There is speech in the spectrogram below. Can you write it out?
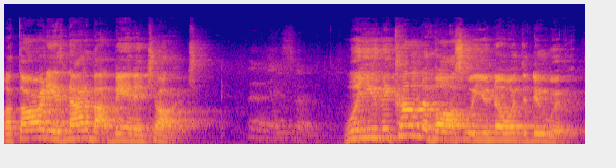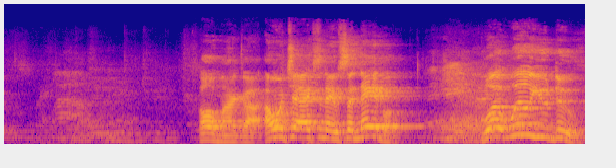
Authority is not about being in charge. When you become the boss, will you know what to do with it? Oh my God. I want you to ask your neighbor, say, neighbor, neighbor. What, will you do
